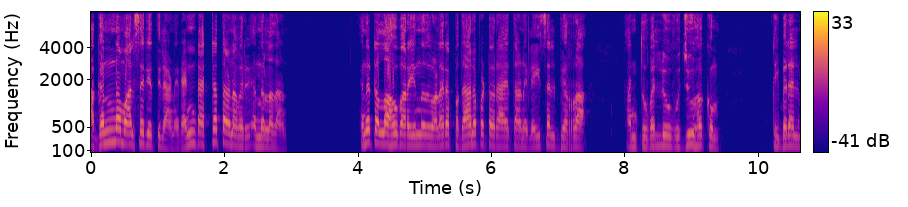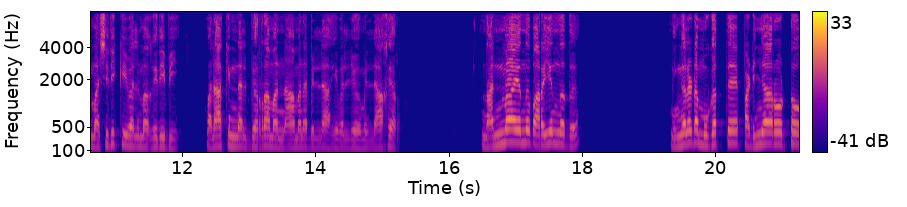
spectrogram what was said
അകന്ന മാത്സര്യത്തിലാണ് രണ്ടറ്റത്താണ് അവർ എന്നുള്ളതാണ്. എന്നിട്ട് അള്ളാഹു പറയുന്നത് വളരെ പ്രധാനപ്പെട്ട ഒരായത്താണ് ലൈസൽ ബിറ അൻ തുവല്ലു വുജൂഹക്കും ഖിബലൽ മഷിരിക്കി വൽ മഗ്രിബി. വലാക്കിന്നൽ ബിറമൻ ആമന ബില്ലാഹി വല്യോമില്ലാഹിർ നന്മ എന്ന് പറയുന്നത് നിങ്ങളുടെ മുഖത്തെ പടിഞ്ഞാറോട്ടോ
